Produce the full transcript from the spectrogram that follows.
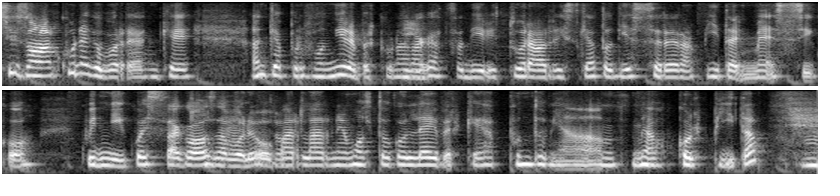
Ci sono alcune che vorrei anche, anche approfondire perché una Sì. ragazza addirittura ha rischiato di essere rapita in Messico, quindi questa cosa volevo Certo. parlarne molto con lei perché appunto mi ha, mi ha colpita. Mh.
